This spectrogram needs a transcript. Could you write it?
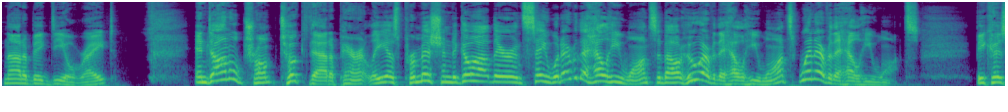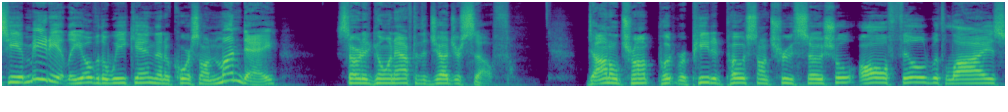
not a big deal, right? And Donald Trump took that apparently as permission to go out there and say whatever the hell he wants about whoever the hell he wants, whenever the hell he wants. Because he immediately, over the weekend and of course on Monday, started going after the judge herself. Donald Trump put repeated posts on Truth Social, all filled with lies.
